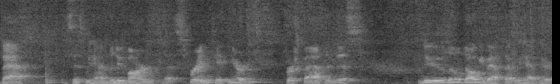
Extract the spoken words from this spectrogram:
bath since we have the new barn. That spring taking our first bath in this new little doggy bath that we have here.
